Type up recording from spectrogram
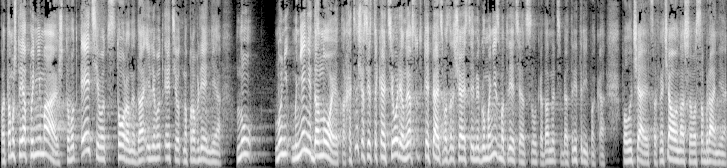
потому что я понимаю, что вот эти вот стороны, да, или вот эти вот направления, ну, ну не, мне не дано это. Хотя сейчас есть такая теория, но я все-таки опять возвращаюсь к теме гуманизма, третья отсылка, да, на тебя, 3-3 пока получается, с начала нашего собрания.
